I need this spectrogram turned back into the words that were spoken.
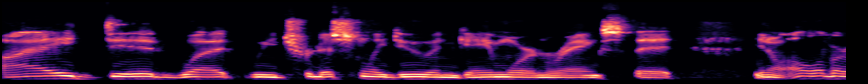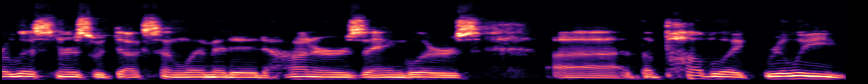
I did what we traditionally do in game warden ranks. That you know, all of our listeners with Ducks Unlimited, hunters, anglers, uh, the public really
